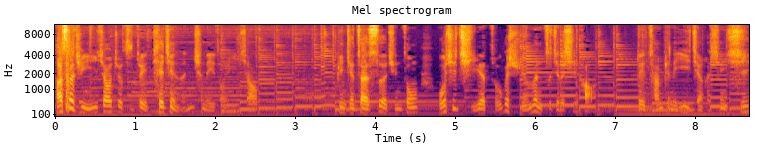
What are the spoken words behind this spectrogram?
而社群营销就是最贴近人情的一种营销。并且在社群中，无需企业逐个询问自己的喜好、对产品的意见和信息，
